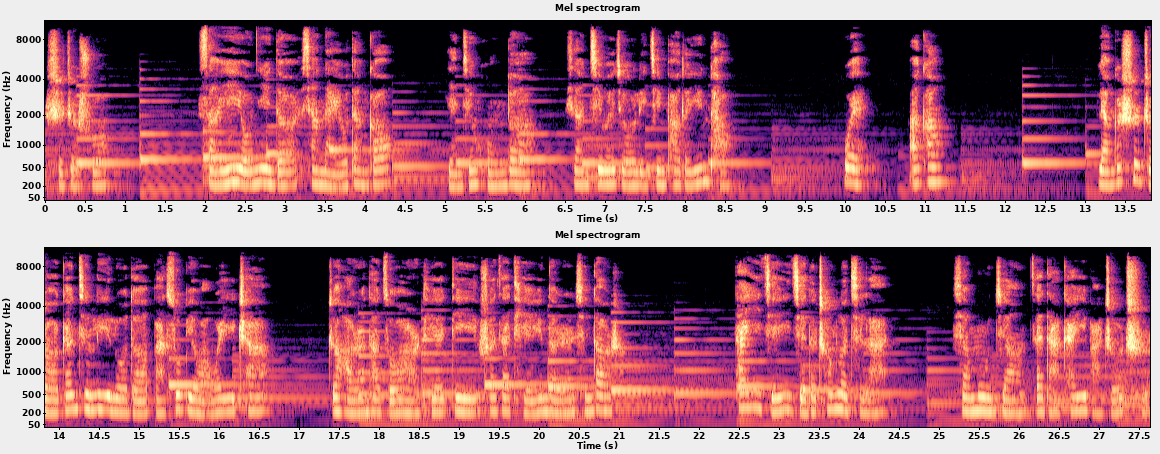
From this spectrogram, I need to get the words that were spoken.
侍者说，嗓音油腻的像奶油蛋糕，眼睛红的像鸡尾酒里浸泡的樱桃。喂，阿康。两个侍者干净利落地把苏比往位一插，正好让他左耳贴地摔在铁印的人行道上。他一节一节地撑了起来，像木匠在打开一把折尺，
